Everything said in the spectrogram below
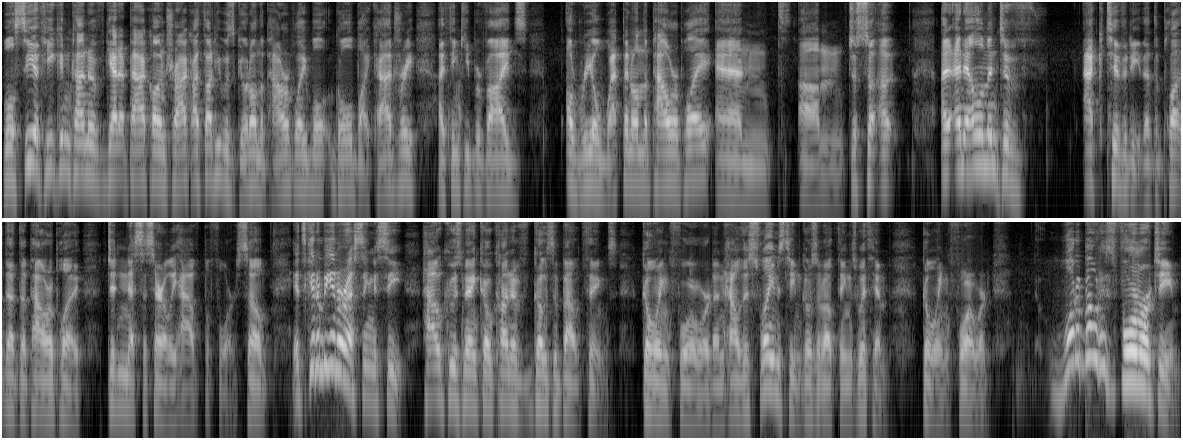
we'll see if he can kind of get it back on track. I thought he was good on the power play goal by kadri. I think he provides a real weapon on the power play and um, just a, an element of activity that the pl- that the power play didn't necessarily have before. So it's going to be interesting to see how Kuzmenko kind of goes about things going forward, and how this Flames team goes about things with him going forward what about his former team?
